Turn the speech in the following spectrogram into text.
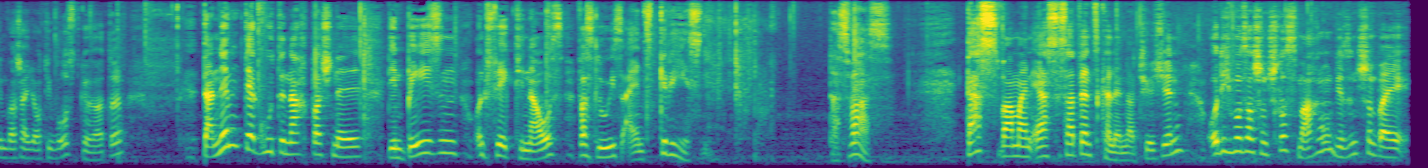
dem wahrscheinlich auch die Wurst gehörte, dann nimmt der gute Nachbar schnell den Besen und fegt hinaus, was Luis einst gewesen. Das war's. Das war mein erstes Adventskalendertürchen. Und ich muss auch schon Schluss machen. Wir sind schon bei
